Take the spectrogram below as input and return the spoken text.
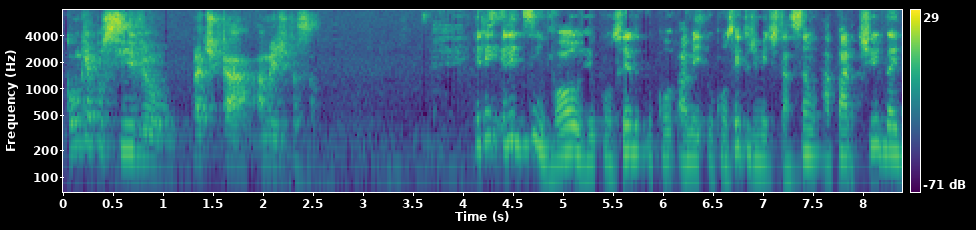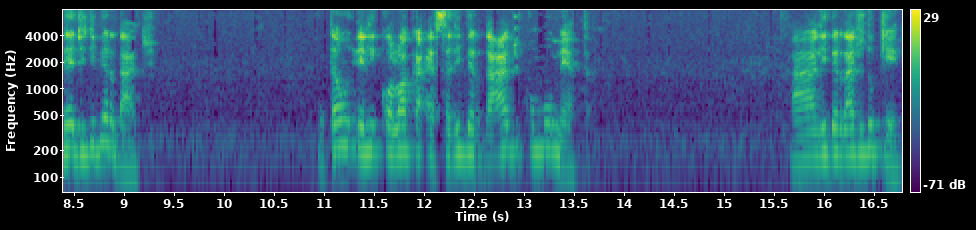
como que é possível praticar a meditação? Ele, ele desenvolve o conceito, o conceito de meditação a partir da ideia de liberdade. Então, ele coloca essa liberdade como meta. A liberdade do quê?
